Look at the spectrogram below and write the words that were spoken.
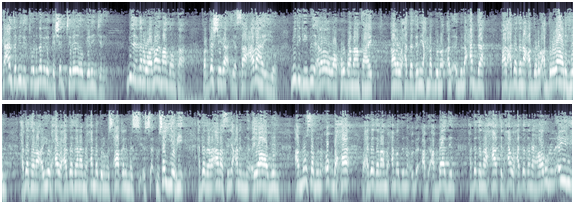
gacanta midigtuuna nabiga gashan jiray oo gelin jiray bidixdana waa noo imaan doontaa fargashiga iyo saacadaha iyo midig iyo bidix labada waa kugu bannaan tahay qala waxadaanii axmed bnu cabda qala xadaana cabdulwaalihim xadaana ayub xaw xadaana muxamed bn isxaaq almusayibi xadaana anas yani bnu ciyaadin can musa bn cuqbaxa waxadaana muxamed bn cabaadin xadaana xaatim xaw xadaana haaruun اlayli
